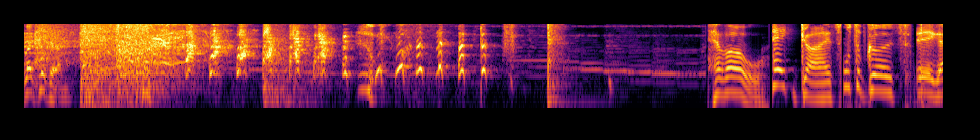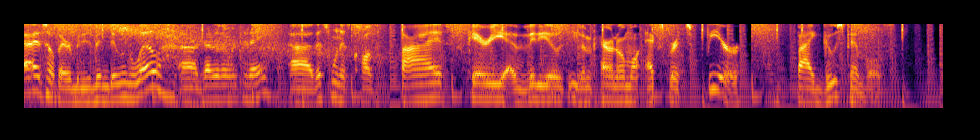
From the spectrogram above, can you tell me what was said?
Like, look at him. Hello. Hey guys. What's up guys? Hey guys, hope everybody's been doing well. Uh, got another one today. Uh, this one is called Five Scary Videos Even Paranormal Experts Fear by Goose Pimples.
